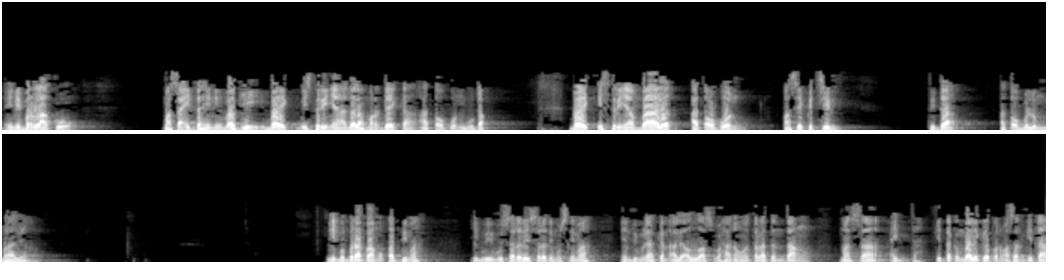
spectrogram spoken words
Ini berlaku masa iddah ini bagi baik istrinya adalah merdeka ataupun budak. Baik istrinya balik ataupun masih kecil. Tidak atau belum balik. Ini beberapa mukaddimah ibu-ibu saudari-saudari muslimah yang dimuliakan oleh Allah Subhanahu wa taala tentang masa iddah. Kita kembali ke permasalahan kita.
